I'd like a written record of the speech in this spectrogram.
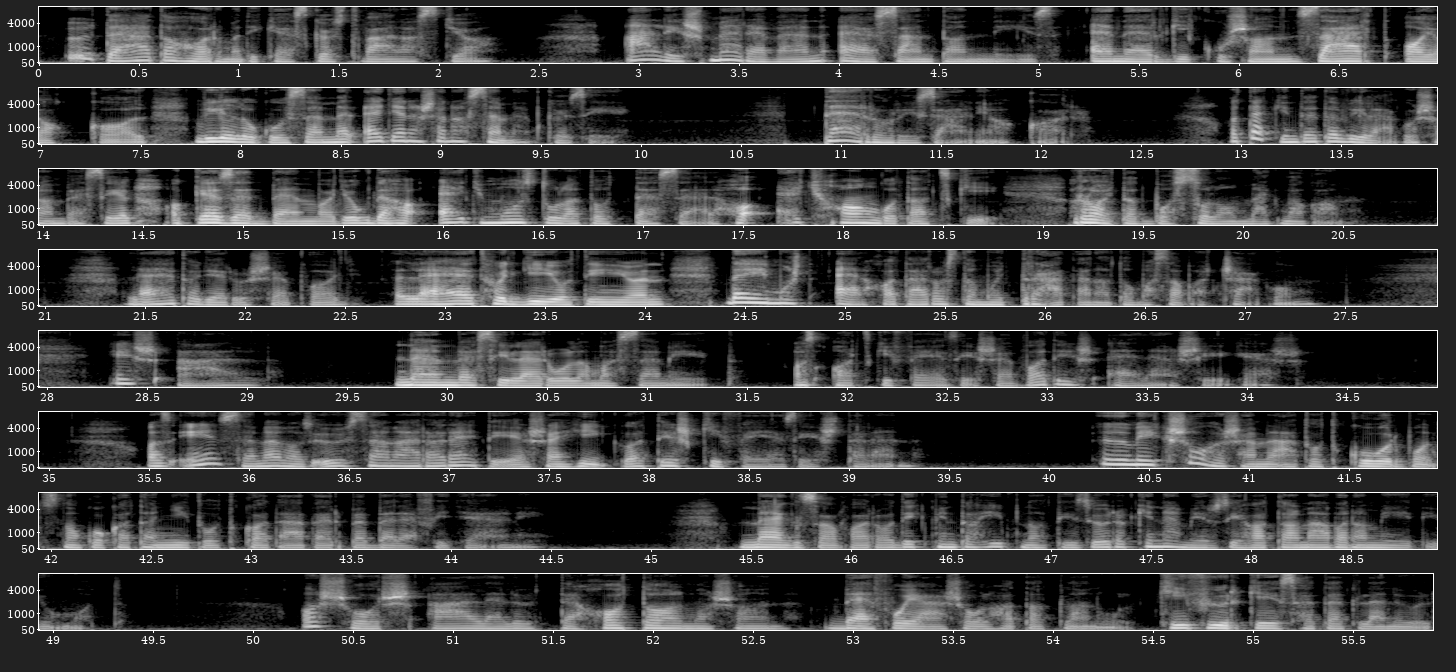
Ő tehát a harmadik eszközt választja – Áll és mereven, elszántan néz, energikusan, zárt ajakkal, villogó szemmel egyenesen a szemem közé. Terrorizálni akar. A tekintete világosan beszél, a kezedben vagyok, de ha egy mozdulatot teszel, ha egy hangot adsz ki, rajtad bosszolom meg magam. Lehet, hogy erősebb vagy, lehet, hogy guillotine jön, de én most elhatároztam, hogy drágán adom a szabadságom. És áll. Nem veszi le rólam a szemét. Az arc kifejezése vad és ellenséges. Az én szemem az ő számára rejtélyesen higgadt és kifejezéstelen. Ő még sohasem látott korboncnokokat a nyitott kadáverbe belefigyelni. Megzavarodik, mint a hipnotizőr, aki nem érzi hatalmában a médiumot. A sors áll előtte hatalmasan, befolyásolhatatlanul, kifürkészhetetlenül,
